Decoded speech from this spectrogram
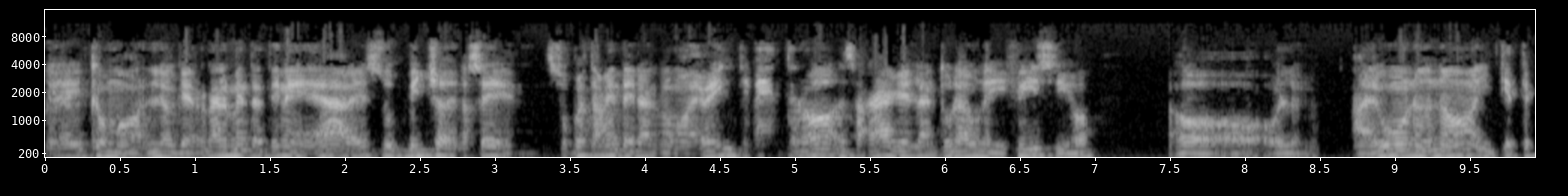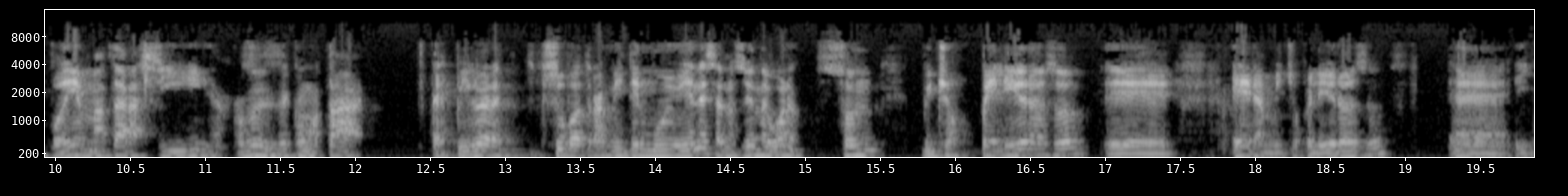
eh, como lo que realmente tiene que dar. Es un bicho de, no sé, supuestamente eran como de 20 metros, acá que es la altura de un edificio, o, o lo- algunos, ¿no? Y que te podían matar así. Entonces es como está. Spielberg supo transmitir muy bien esa noción de, bueno, son bichos peligrosos, eh, eran bichos peligrosos, eh, y,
